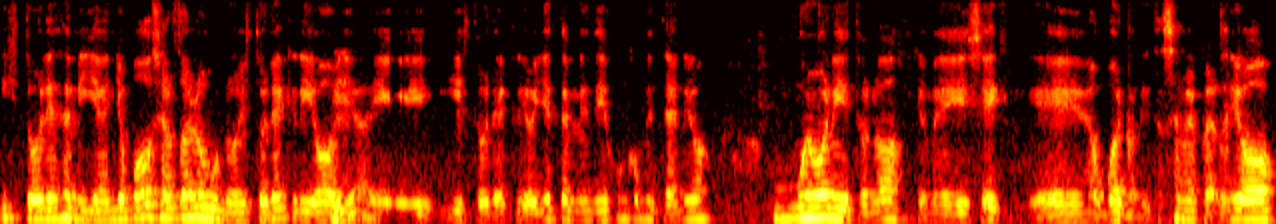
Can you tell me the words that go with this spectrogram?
historias de Millán, yo puedo ser solo uno, historia criolla y, y historia criolla también dijo un comentario muy bonito, ¿no? Que me dice, eh, bueno, ahorita se me perdió.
